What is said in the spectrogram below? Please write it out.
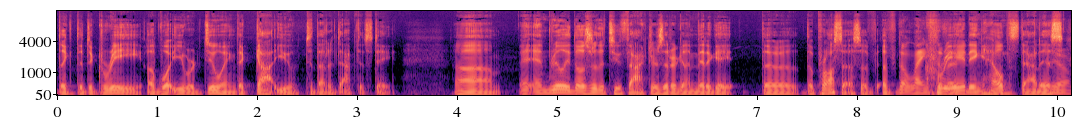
like the degree of what you were doing that got you to that adapted state? Um, and, really, those are the two factors that are going to mitigate the the process of, of The length of creating health status Yeah.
